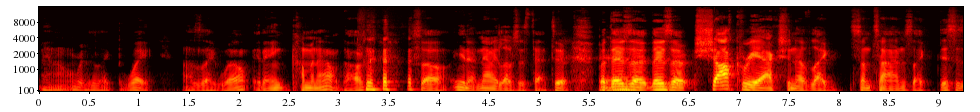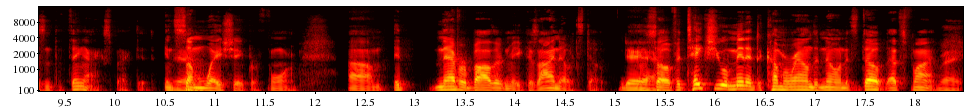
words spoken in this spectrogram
"Man, I don't really like the way." I was like, "Well, it ain't coming out, dog." so you know, now he loves his tattoo. But Yeah. there's a there's a shock reaction of like sometimes like this isn't the thing I expected in Yeah. some way, shape, or form. Um, it never bothered me because I know it's dope. yeah. So if it takes you a minute to come around to knowing it's dope, that's fine. right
